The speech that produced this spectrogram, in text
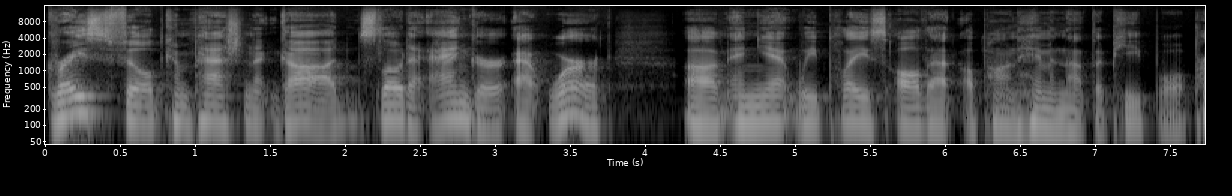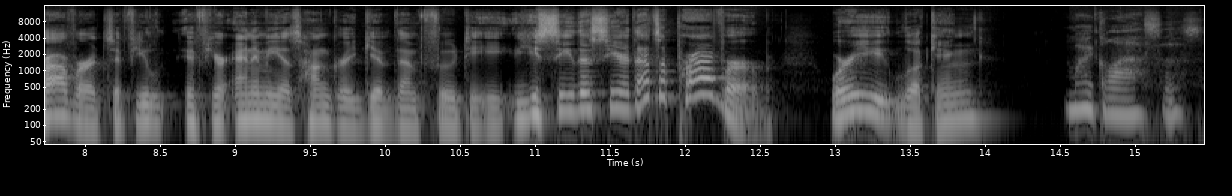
grace filled, compassionate God, slow to anger at work. Um, and yet we place all that upon him and not the people. Proverbs: If you if your enemy is hungry, give them food to eat. You see this here? That's a proverb. Where are you looking? My glasses.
